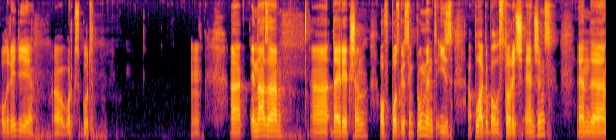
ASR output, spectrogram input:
already works good. Mm. another uh, direction of Postgres improvement is a pluggable storage engines. And uh,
